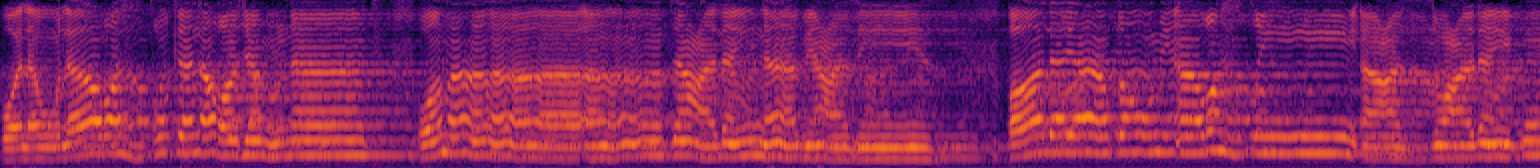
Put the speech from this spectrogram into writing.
ولولا رهطك لرجمناك وما أنت علينا بعزيز. قال يا قوم أرهطي أعز عليكم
